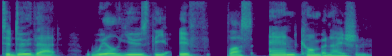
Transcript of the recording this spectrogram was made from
To do that, we'll use the IF plus AND combination.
